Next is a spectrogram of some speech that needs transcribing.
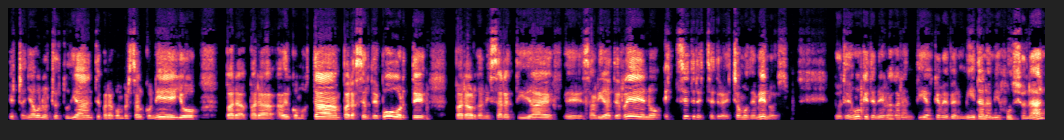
extrañamos a nuestros estudiantes para conversar con ellos, para, para ver cómo están, para hacer deporte, para organizar actividades, eh, salida a terreno, etcétera, etcétera. Echamos de menos eso. Pero tengo que tener las garantías que me permitan a mí funcionar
